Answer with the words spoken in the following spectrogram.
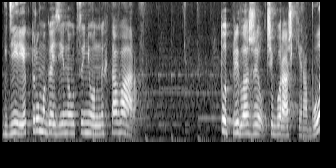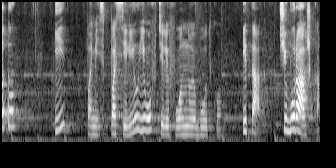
к директору магазина уцененных товаров. Тот предложил Чебурашке работу и поселил его в телефонную будку. Итак, Чебурашка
